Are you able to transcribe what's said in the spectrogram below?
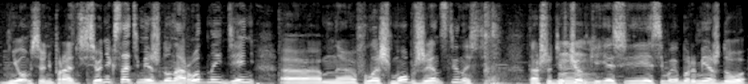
днем. Сегодня праздник. Сегодня, кстати, международный день э, флешмоб женственности. Так что, девчонки, М. если есть выбор между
